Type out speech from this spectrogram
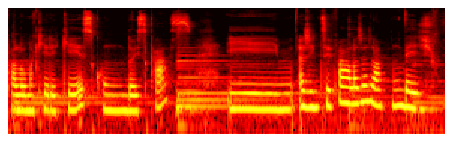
Paloma Quereques com dois Ks. E a gente se fala já já. Um beijo.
